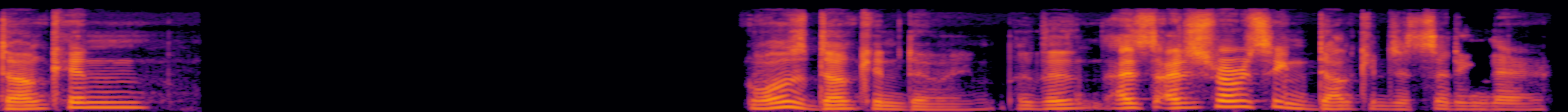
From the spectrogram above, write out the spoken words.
Duncan. What was Duncan doing? The- the- I, s- I just remember seeing Duncan just sitting there.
